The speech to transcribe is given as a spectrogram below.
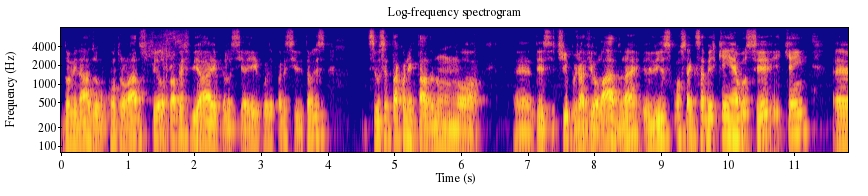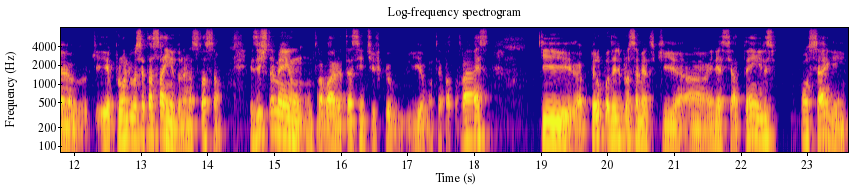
dominados ou controlados pela própria FBI, pela CIA, coisa parecida. Então, eles, se você está conectado num nó é, desse tipo, já violado, né, eles conseguem saber quem é você e quem é, e para onde você está saindo né, na situação. Existe também um, um, trabalho até científico que eu li algum tempo atrás, que pelo poder de processamento que a NSA tem, eles conseguem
